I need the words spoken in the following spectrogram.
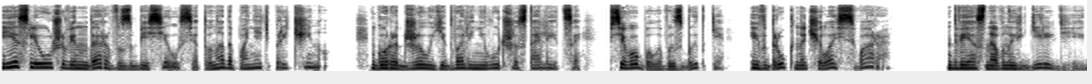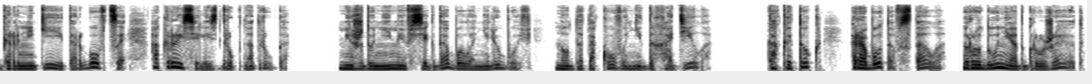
«Если уж Виндар взбесился, то надо понять причину. Город жил едва ли не лучше столицы, всего было в избытке, и вдруг началась свара. Две основных гильдии, горняки и торговцы, окрысились друг на друга. Между ними всегда была нелюбовь, но до такого не доходило. Как итог, работа встала, руду не отгружают,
